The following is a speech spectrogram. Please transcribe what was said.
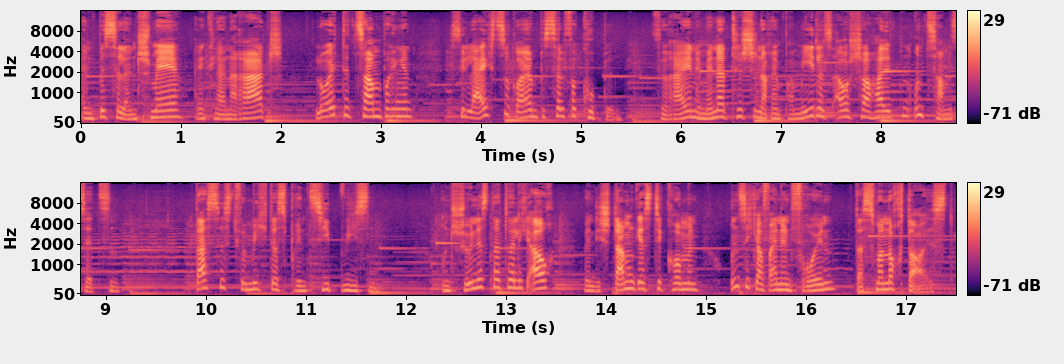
Ein bisschen ein Schmäh, ein kleiner Ratsch, Leute zusammenbringen, vielleicht sogar ein bisschen verkuppeln. Für reine Männertische nach ein paar Mädels Ausschau halten und zusammensetzen. Das ist für mich das Prinzip Wiesen. Und schön ist natürlich auch, wenn die Stammgäste kommen und sich auf einen freuen, dass man noch da ist.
